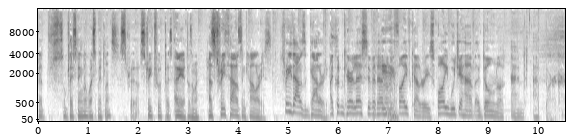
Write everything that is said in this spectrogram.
uh, someplace in England, West Midlands. Str- street food place. Anyway, it doesn't matter. Has 3,000 calories. 3,000 calories. I couldn't care less if it had only five calories. Why would you have a donut and a burger?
